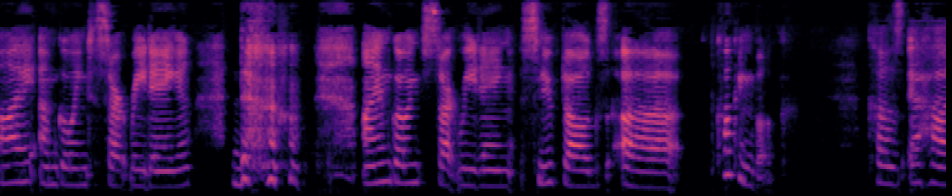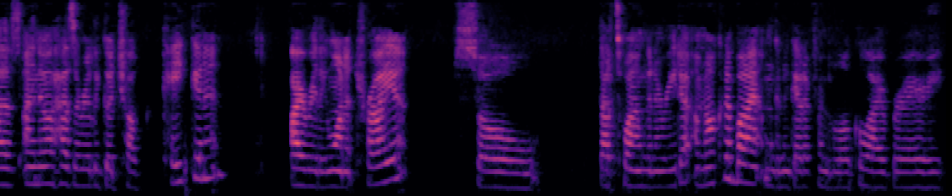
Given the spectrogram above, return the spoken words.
I am going to start reading the I'm going to start reading Snoop Dogg's uh cooking book cuz it has I know it has a really good chocolate cake in it. I really want to try it. So that's why I'm going to read it. I'm not going to buy it. I'm going to get it from the local library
